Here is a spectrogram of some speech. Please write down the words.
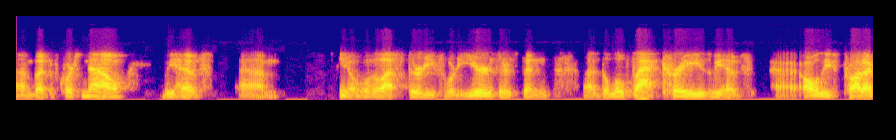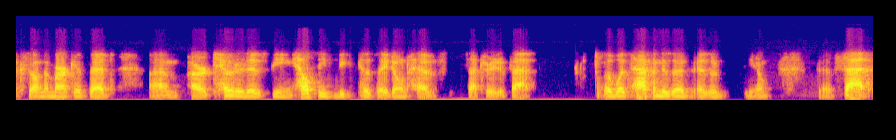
Um, but of course, now we have um, you know, over the last 30, 40 years, there's been uh, the low fat craze. We have uh, all these products on the market that um, are touted as being healthy because they don't have saturated fat. But what's happened is that as a, you know, fat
